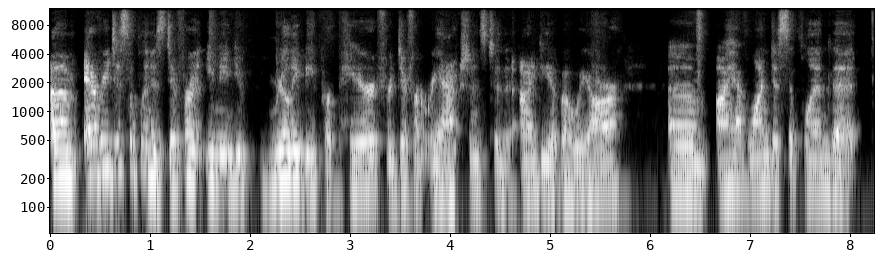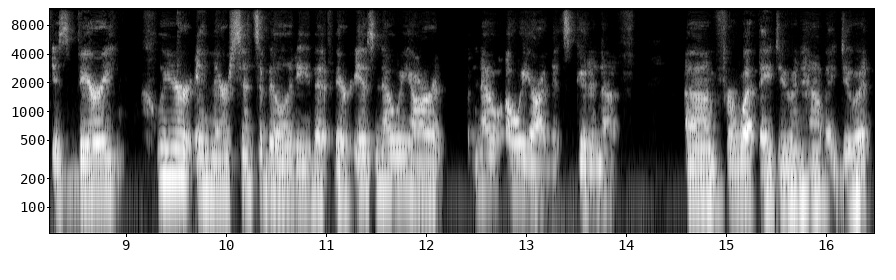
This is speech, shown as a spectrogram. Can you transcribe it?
Um, every discipline is different. You need to really be prepared for different reactions to the idea of OER. Um, I have one discipline that is very clear in their sensibility that there is no OER, no OER that's good enough um, for what they do and how they do it.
